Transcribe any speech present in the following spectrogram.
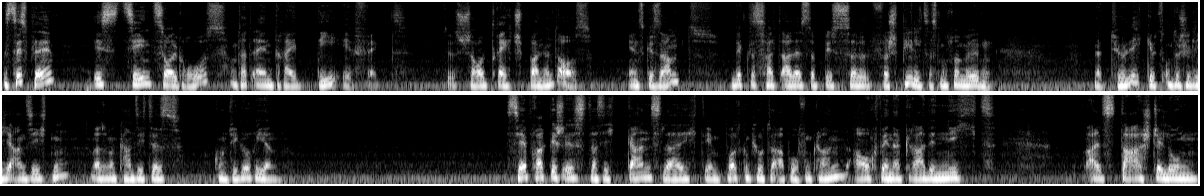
Das Display ist 10 Zoll groß und hat einen 3D-Effekt. Das schaut recht spannend aus. Insgesamt wirkt das halt alles ein bisschen verspielt, das muss man mögen. Natürlich gibt es unterschiedliche Ansichten, also man kann sich das konfigurieren. Sehr praktisch ist, dass ich ganz leicht den Bordcomputer abrufen kann, auch wenn er gerade nicht als Darstellung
